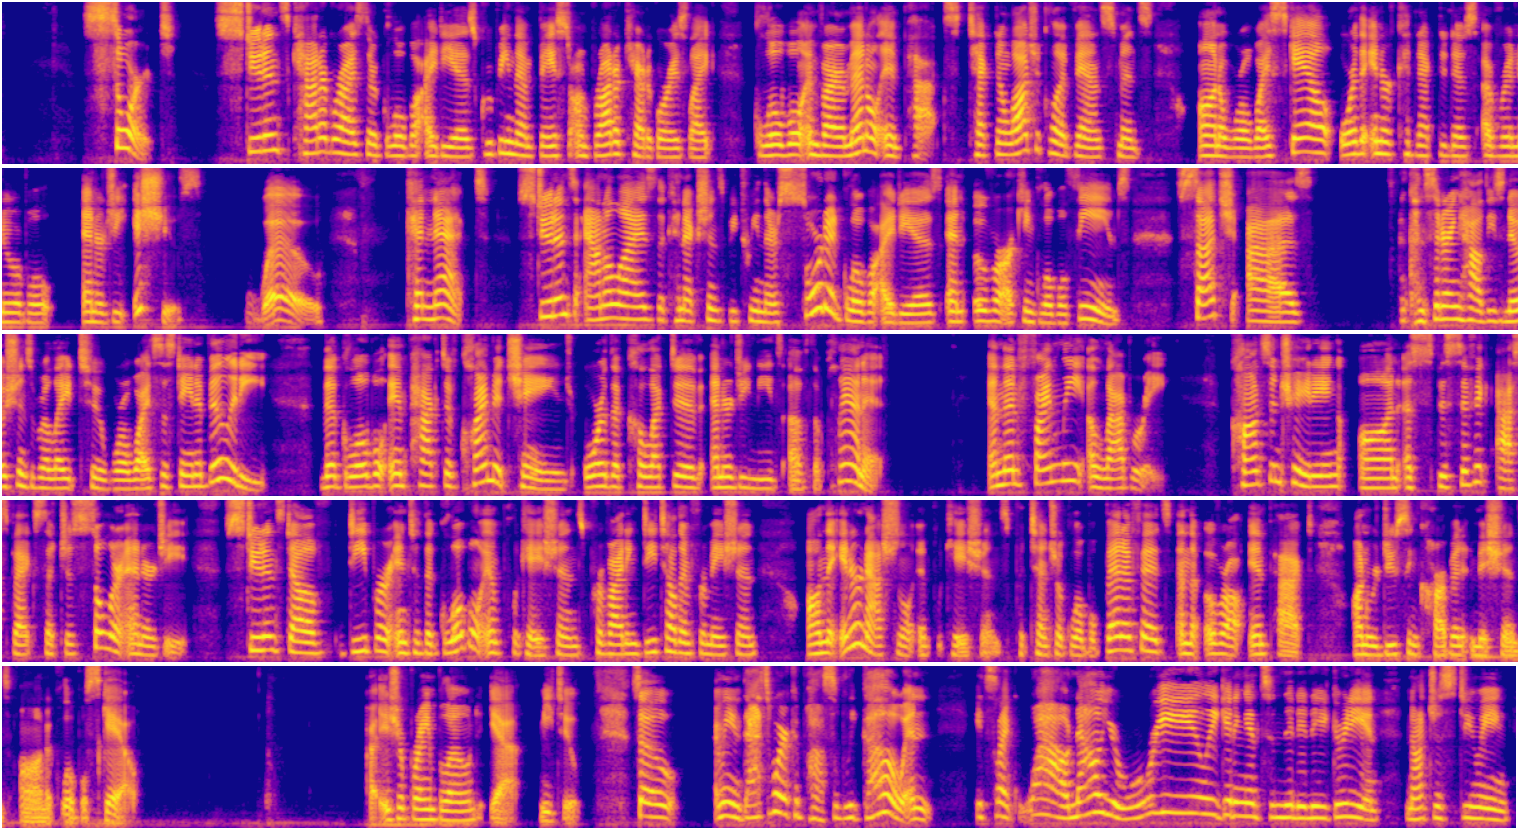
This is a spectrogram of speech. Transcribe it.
Sort. Students categorize their global ideas, grouping them based on broader categories like global environmental impacts, technological advancements on a worldwide scale, or the interconnectedness of renewable energy issues. Whoa. Connect. Students analyze the connections between their sorted global ideas and overarching global themes, such as considering how these notions relate to worldwide sustainability, the global impact of climate change, or the collective energy needs of the planet. And then finally, elaborate, concentrating on a specific aspect such as solar energy. Students delve deeper into the global implications, providing detailed information on the international implications, potential global benefits, and the overall impact on reducing carbon emissions on a global scale. Uh, is your brain blown? Yeah, me too. So, I mean, that's where it could possibly go. And, it's like, wow, now you're really getting into nitty gritty and not just doing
